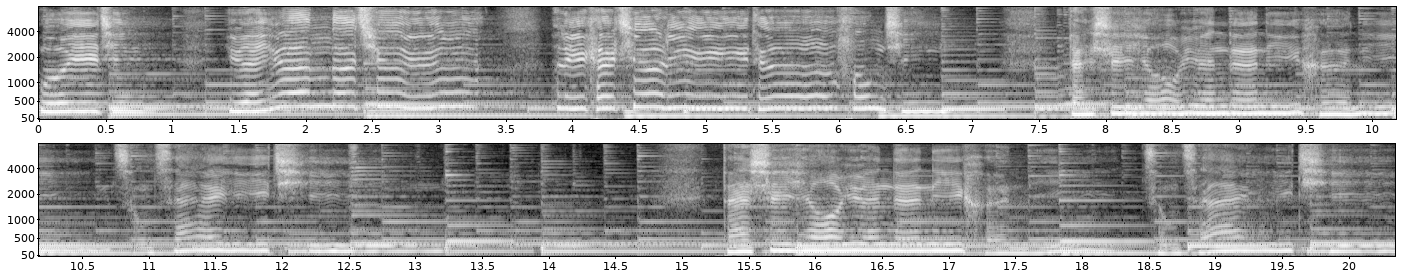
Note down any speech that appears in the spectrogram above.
我已经远远的去离开这里的风景，但是遥远的你和你总在一起。但是遥远的你和你。总在一起。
